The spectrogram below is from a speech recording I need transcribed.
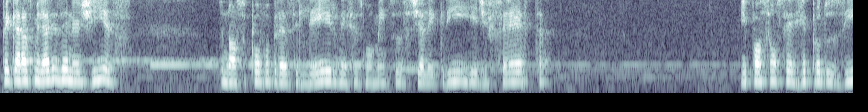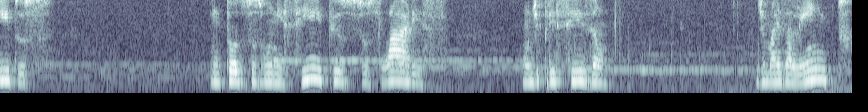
pegar as melhores energias do nosso povo brasileiro nesses momentos de alegria e de festa e possam ser reproduzidos em todos os municípios, os lares, onde precisam de mais alento,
